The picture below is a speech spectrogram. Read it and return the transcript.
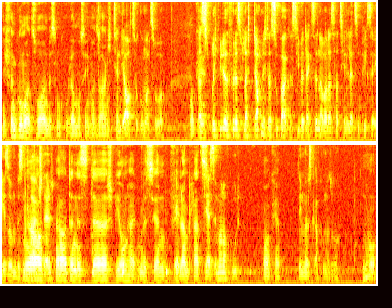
ich finde Gomazor ein bisschen cooler, muss ich mal sagen. Ich tendiere auch zur Gomazor. Okay. Das spricht wieder dafür, dass vielleicht doch nicht das super aggressive Deck sind, aber das hat sich in den letzten Picks ja eh so ein bisschen Ja, klargestellt. ja, dann ist der Spion halt ein bisschen fehl am Platz. Der ist immer noch gut. Okay. Nehmen wir das Guard Gomazor. No.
